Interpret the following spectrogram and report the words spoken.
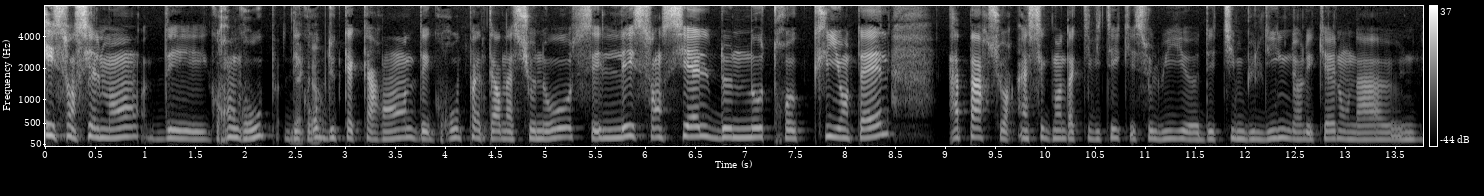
essentiellement des grands groupes, des groupes du CAC 40, des groupes internationaux. C'est l'essentiel de notre clientèle, à part sur un segment d'activité qui est celui euh, des team building, dans lesquels on a une-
